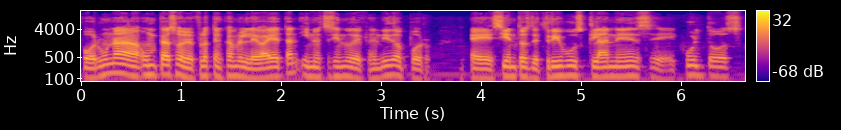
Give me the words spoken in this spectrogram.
por una, un pedazo del flota enjambre Leviathan y no esté siendo defendido por eh, cientos de tribus, clanes, eh, cultos,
